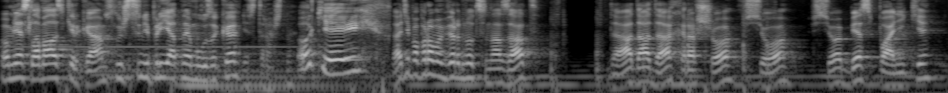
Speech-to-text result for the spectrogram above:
У меня сломалась кирка. Слышится неприятная музыка. Не страшно. Окей. Давайте попробуем вернуться назад. Да, да, да, хорошо. Все, все, без паники.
